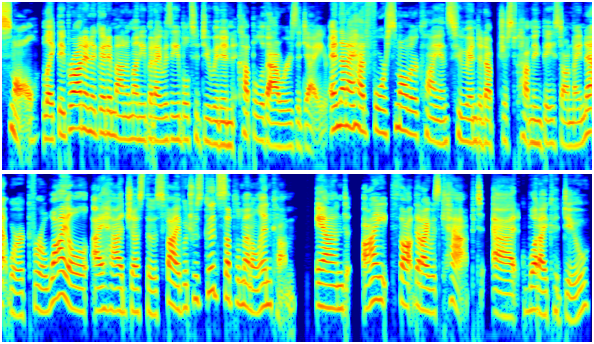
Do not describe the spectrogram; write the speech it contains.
small. Like they brought in a good amount of money, but I was able to do it in a couple of hours a day. And then I had four smaller clients who ended up just coming based on my network. For a while, I had just those five, which was good supplemental income. And I thought that I was capped at what I could do.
